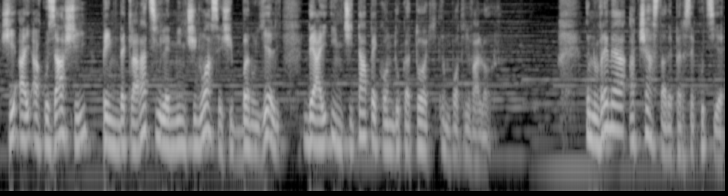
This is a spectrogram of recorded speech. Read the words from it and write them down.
și a-i acuza și, prin declarațiile mincinoase și bănuieli, de a-i incita pe conducători împotriva lor. În vremea aceasta de persecuție,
